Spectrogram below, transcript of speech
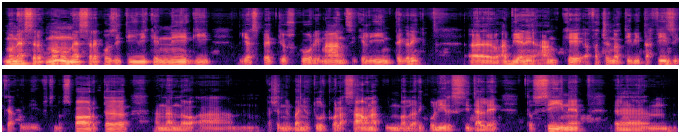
non, essere, non un essere positivi che neghi gli aspetti oscuri, ma anzi che li integri, eh, avviene anche facendo attività fisica, quindi facendo sport, andando a, facendo il bagno turco, la sauna, in modo da ripulirsi dalle tossine, ehm,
